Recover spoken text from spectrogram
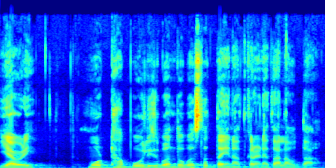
यावेळी मोठा पोलीस बंदोबस्त तैनात करण्यात आला होता.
